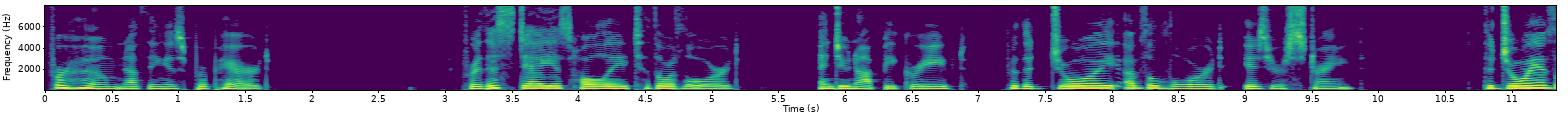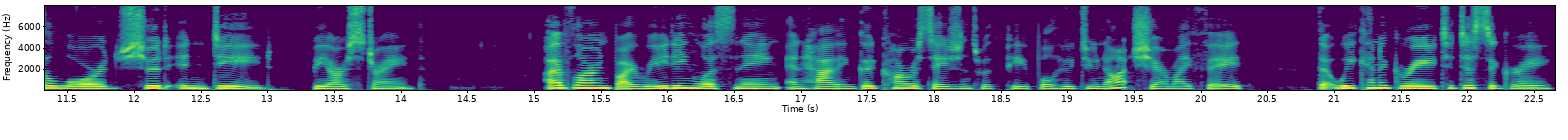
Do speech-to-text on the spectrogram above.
for whom nothing is prepared. For this day is holy to the Lord, and do not be grieved, for the joy of the Lord is your strength. The joy of the Lord should indeed be our strength. I've learned by reading, listening, and having good conversations with people who do not share my faith that we can agree to disagree.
